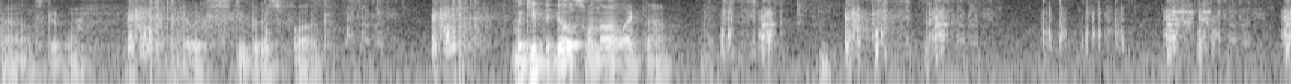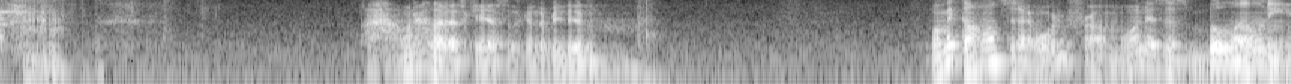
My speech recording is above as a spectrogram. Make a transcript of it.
Ah, stupid as fuck. I'm gonna keep the ghost one though, I like that. I wonder how that SKS is gonna be, dude. McDonald's did I order from? What is this baloney?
